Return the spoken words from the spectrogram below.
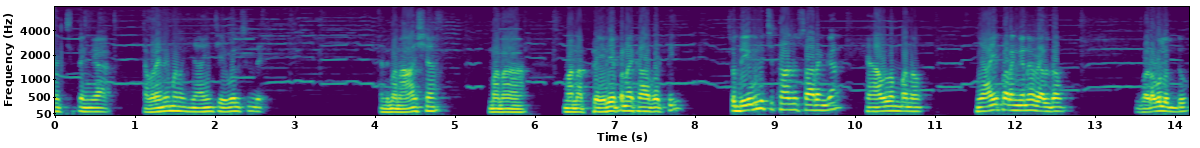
ఖచ్చితంగా ఎవరైనా మనం న్యాయం చేయవలసిందే. అది మన ఆశ మన మన ప్రేరేపణ కాబట్టి. సో దేవుని చిత్తానుసారంగా కేవలం మనం న్యాయపరంగానే వెళ్దాం. గొడవలొద్దు.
